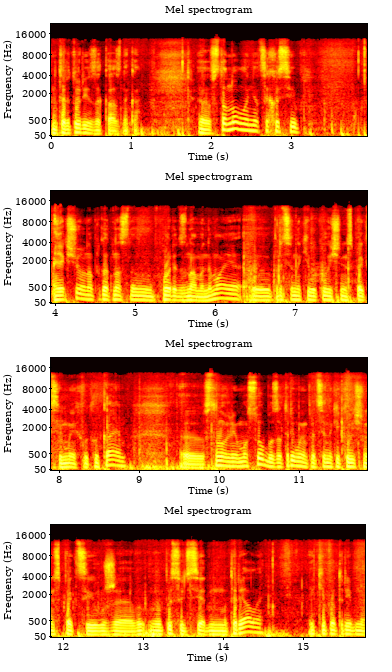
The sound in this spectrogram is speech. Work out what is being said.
на території заказника. Е, Встановлення цих осіб. Якщо, наприклад, нас е, поряд з нами немає е, працівників екологічної інспекції, ми їх викликаємо, встановлюємо особу, затримуємо працівники екологічної інспекції, вже виписують всі адмінматеріали, які потрібно.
